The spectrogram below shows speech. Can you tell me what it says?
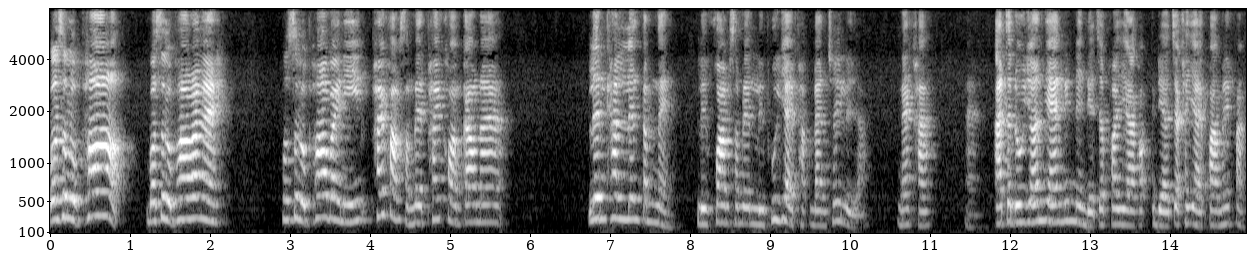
บทสรุปพ่อบทสรุปพ่อว่าไงบทสรุปพ่อใบนี้ไพ่ความสำเร็จไพ่ความก้าวหน้า เลื่อนขั้นเลื่อนตำแหน่ง หรือความสำเร็จหรือผู้ใหญ่ผลักดันช่วยเหลือนะคะอาจจะดูย้อนแย้งนิดนึงเดี๋ยวจะพยาเดี๋ยวจะขยายความให้ฟัง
